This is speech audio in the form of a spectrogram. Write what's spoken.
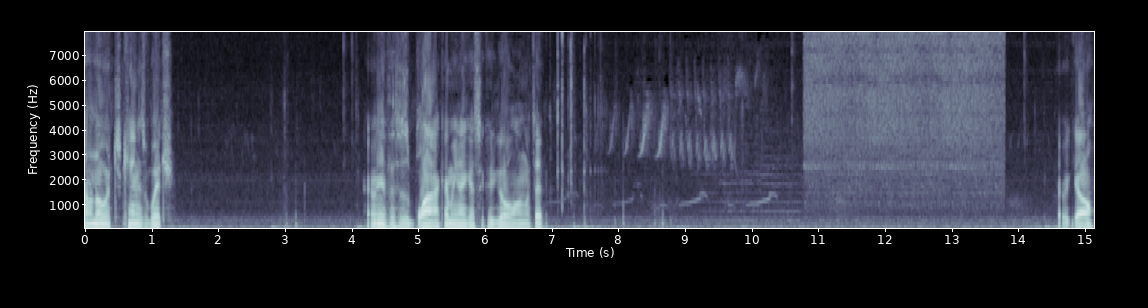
I don't know which can is which. I mean, if this is black, I mean, I guess I could go along with it. There we go.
